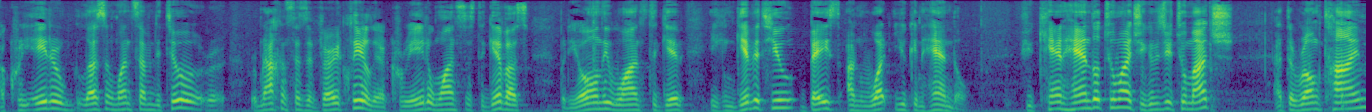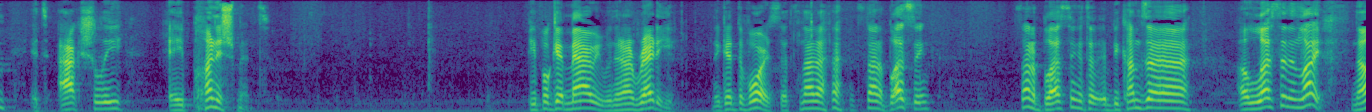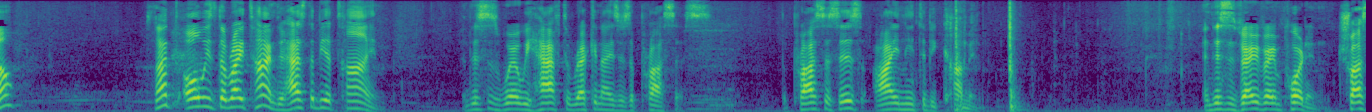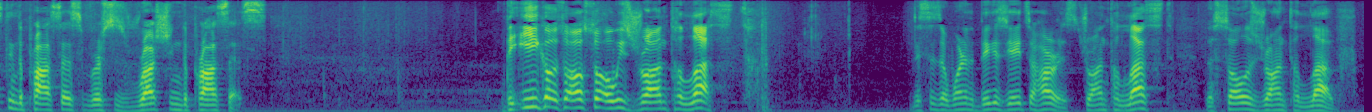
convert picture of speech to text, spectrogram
Our Creator, lesson 172, Rab Nachman says it very clearly. Our Creator wants us to give us, but He only wants to give, He can give it to you based on what you can handle. If you can't handle too much, He gives you too much at the wrong time, it's actually a punishment. People get married when they're not ready. They get divorced. That's not a, it's not a blessing. It's not a blessing, a, it becomes a, a lesson in life, no? Not always the right time. There has to be a time. And this is where we have to recognize there's a process. The process is I need to be coming. And this is very, very important. Trusting the process versus rushing the process. The ego is also always drawn to lust. This is a, one of the biggest Yetzer Haras. Drawn to lust, the soul is drawn to love.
